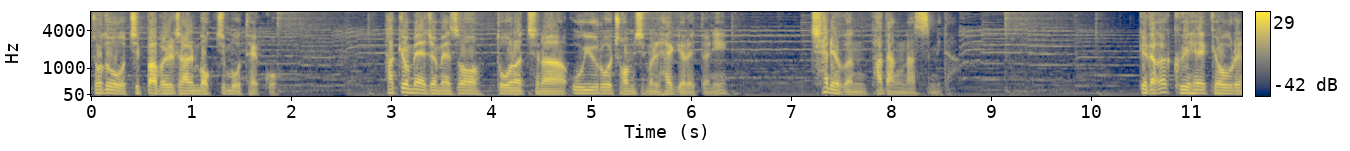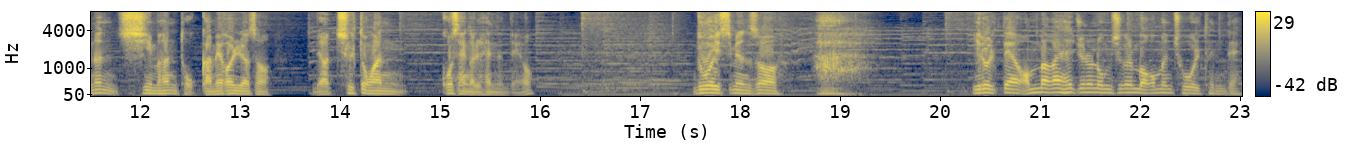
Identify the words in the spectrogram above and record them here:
저도 집밥을 잘 먹지 못했고 학교 매점에서 도너츠나 우유로 점심을 해결했더니 체력은 바닥났습니다. 게다가 그해 겨울에는 심한 독감에 걸려서 며칠 동안 고생을 했는데요. 누워있으면서, 아, 이럴 때 엄마가 해주는 음식을 먹으면 좋을 텐데,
